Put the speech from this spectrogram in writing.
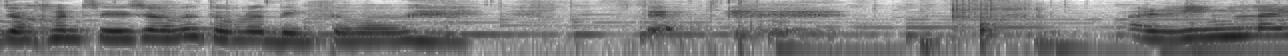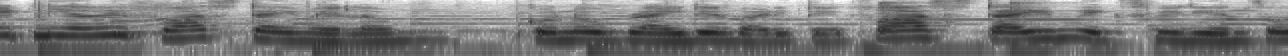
যখন শেষ হবে তোমরা দেখতে পাবে। আর রিং লাইট নিয়ে আমি ফার্স্ট টাইম এলাম। কোনো ব্রাইডের বাড়িতে। ফার্স্ট টাইম এক্সপিরিয়েন্স ও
